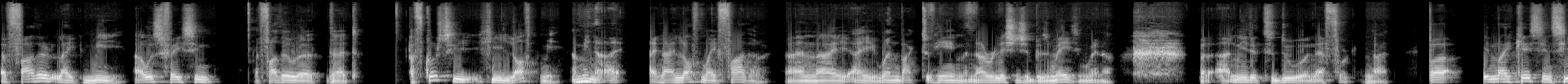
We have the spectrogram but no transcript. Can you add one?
a father like me. I was facing a father that, that of course he, he loved me. I mean, I, and I love my father and I, I went back to him and our relationship is amazing right now. But I needed to do an effort on that. But in my case, since he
